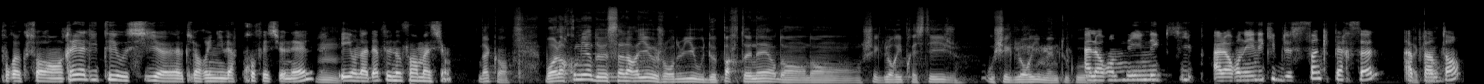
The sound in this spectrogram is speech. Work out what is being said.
pour que ce soit en réalité aussi avec leur univers professionnel hmm. et on adapte nos formations. D'accord. Bon, alors combien de salariés aujourd'hui ou de partenaires dans, chez Glory Prestige ou chez Glory même tout court Alors on est une équipe. Alors on est une équipe de 5 personnes à plein temps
